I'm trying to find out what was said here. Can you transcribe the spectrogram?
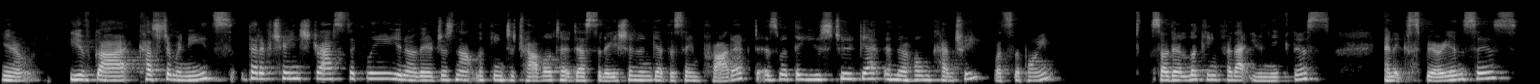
You know you've got customer needs that have changed drastically. You know they're just not looking to travel to a destination and get the same product as what they used to get in their home country. What's the point? So they're looking for that uniqueness and experiences.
